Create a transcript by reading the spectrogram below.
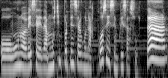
o uno a veces le da mucha importancia a algunas cosas y se empieza a asustar,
